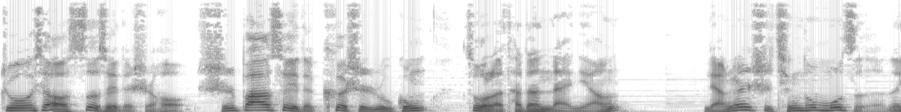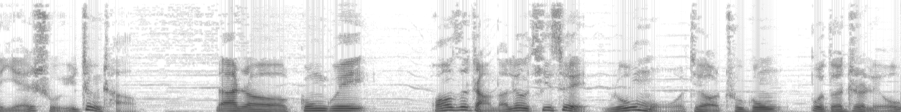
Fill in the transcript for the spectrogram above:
朱由校四岁的时候，十八岁的客氏入宫做了他的奶娘，两个人是情同母子，那也属于正常。那按照宫规，皇子长到六七岁，乳母就要出宫，不得滞留。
